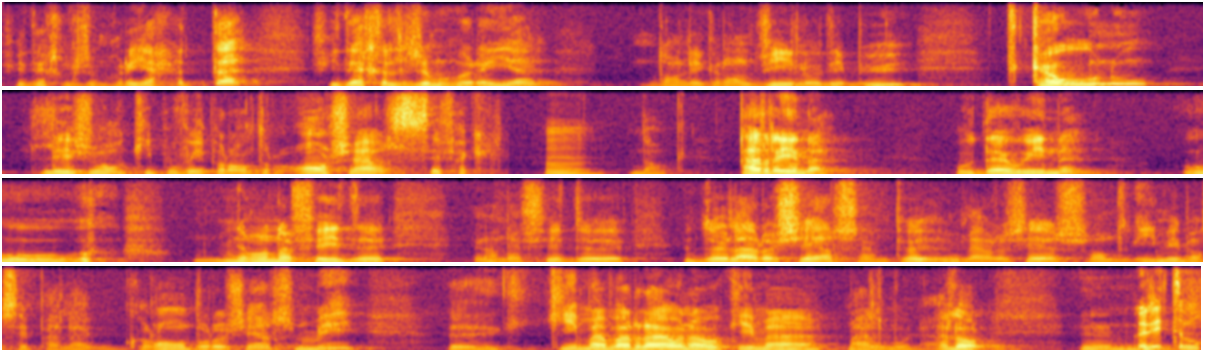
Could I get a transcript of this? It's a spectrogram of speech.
في داخل الجمهورية حتى في داخل الجمهورية dans les grandes villes au début تكونوا les gens qui pouvaient prendre en charge ces facultés. Mm. Donc, Arena ou Dawina, où on a fait de, On a fait de, de la recherche un peu, la recherche entre guillemets, bon, c'est pas la grande recherche, mais euh, qui m'a ou qui m'a Alors, euh, rythme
